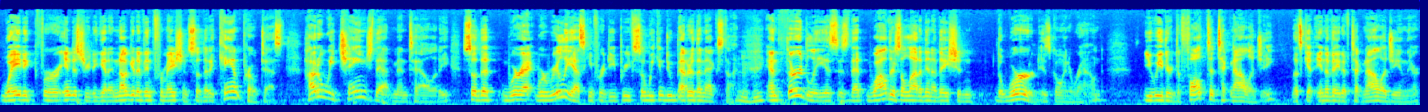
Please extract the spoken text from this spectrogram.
way to, for industry to get a nugget of information so that it can protest. How do we change that mentality so that we're at, we're really asking for a debrief so we can do better the next time? Mm-hmm. And thirdly is is that while there's a lot of innovation, the word is going around. You either default to technology, let's get innovative technology in there,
